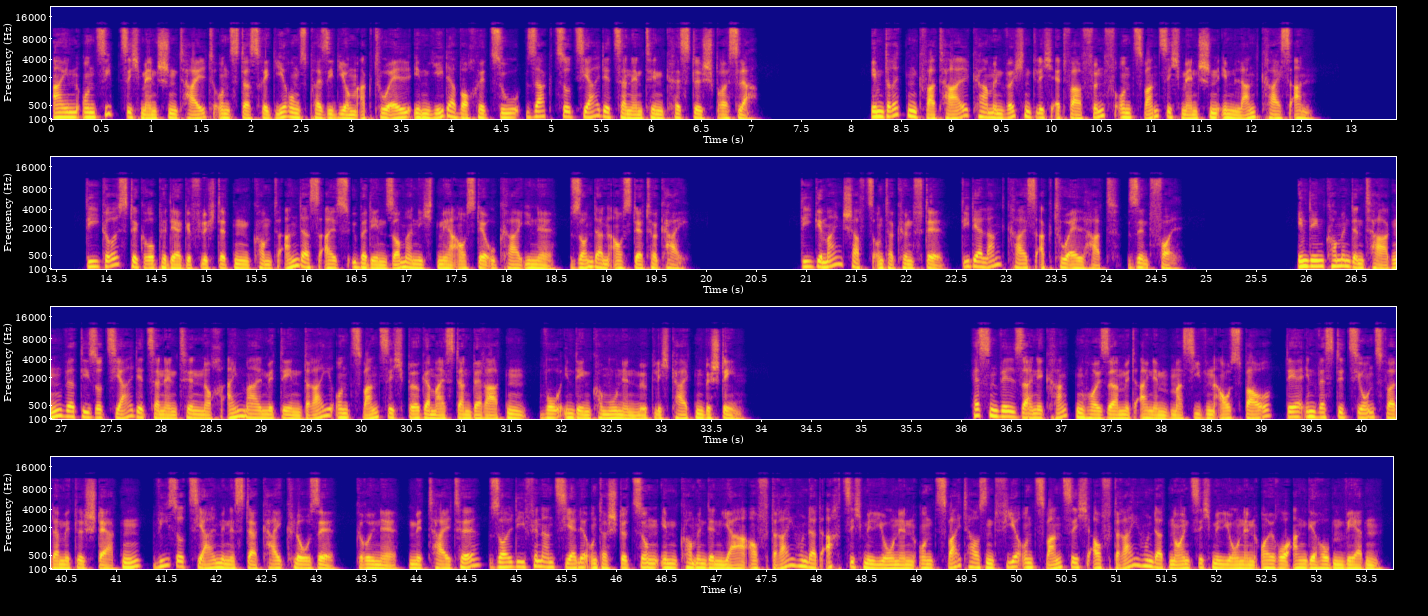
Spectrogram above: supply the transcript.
71 Menschen teilt uns das Regierungspräsidium aktuell in jeder Woche zu, sagt Sozialdezernentin Christel Sprössler. Im dritten Quartal kamen wöchentlich etwa 25 Menschen im Landkreis an. Die größte Gruppe der Geflüchteten kommt anders als über den Sommer nicht mehr aus der Ukraine, sondern aus der Türkei. Die Gemeinschaftsunterkünfte, die der Landkreis aktuell hat, sind voll. In den kommenden Tagen wird die Sozialdezernentin noch einmal mit den 23 Bürgermeistern beraten, wo in den Kommunen Möglichkeiten bestehen. Hessen will seine Krankenhäuser mit einem massiven Ausbau der Investitionsfördermittel stärken, wie Sozialminister Kai Klose, Grüne, mitteilte, soll die finanzielle Unterstützung im kommenden Jahr auf 380 Millionen und 2024 auf 390 Millionen Euro angehoben werden.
